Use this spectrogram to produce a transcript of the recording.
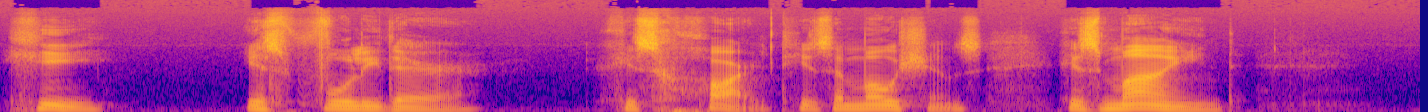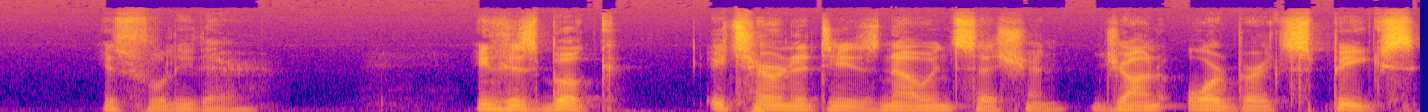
He is fully there. His heart, his emotions, his mind is fully there. In his book, Eternity is Now in Session, John Ortberg speaks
